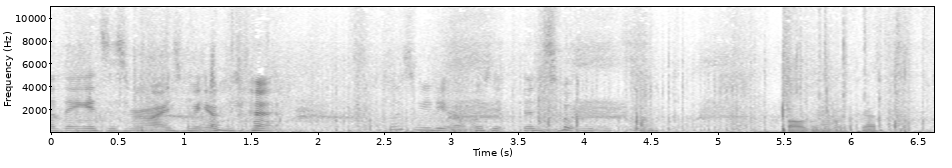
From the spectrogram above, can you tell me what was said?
Nothing. It just reminds me of the whose video was it? That's so weird. Balding and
